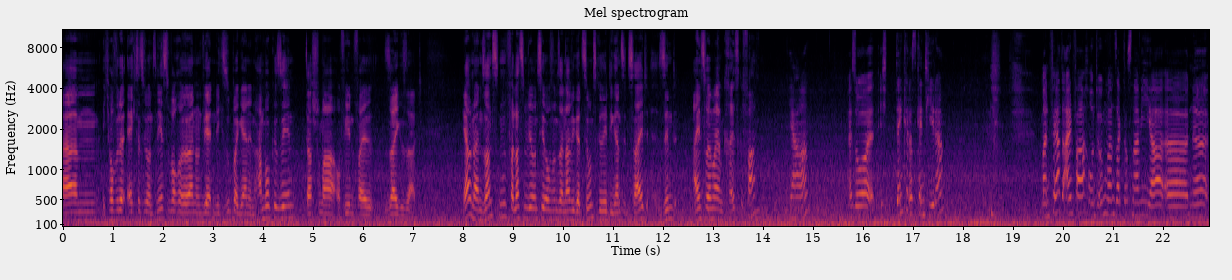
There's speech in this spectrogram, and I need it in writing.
Ähm, ich hoffe echt, dass wir uns nächste Woche hören und wir hätten dich super gerne in Hamburg gesehen. Das schon mal auf jeden Fall sei gesagt. Ja, und ansonsten verlassen wir uns hier auf unser Navigationsgerät die ganze Zeit, sind ein, zwei Mal im Kreis gefahren. Ja, also ich denke, das kennt jeder. Man fährt einfach und irgendwann sagt das Navi, ja, äh, ne,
